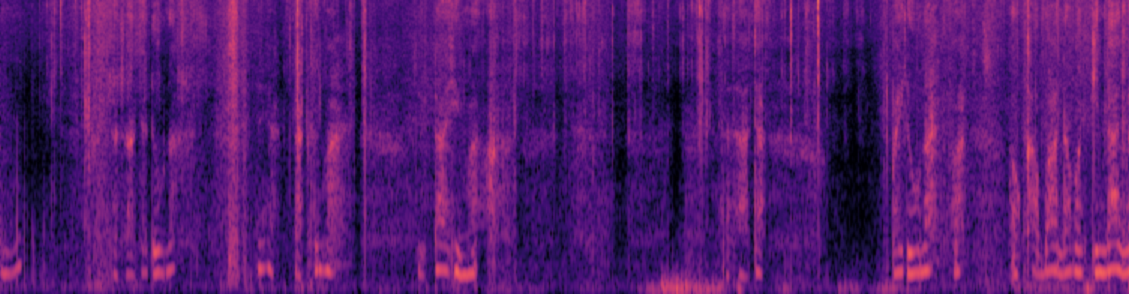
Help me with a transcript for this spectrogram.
อืมแต่สาจะดูนะเนี่ยตัดขึ้นมา อยู่ใต้หิมะแต่สาจะไปดูนะว่าเอาข้าวบ้านแล้วมันกินได้ไหม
